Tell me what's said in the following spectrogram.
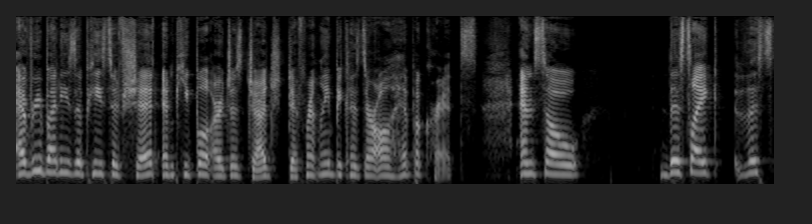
everybody's a piece of shit and people are just judged differently because they're all hypocrites. And so this like this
